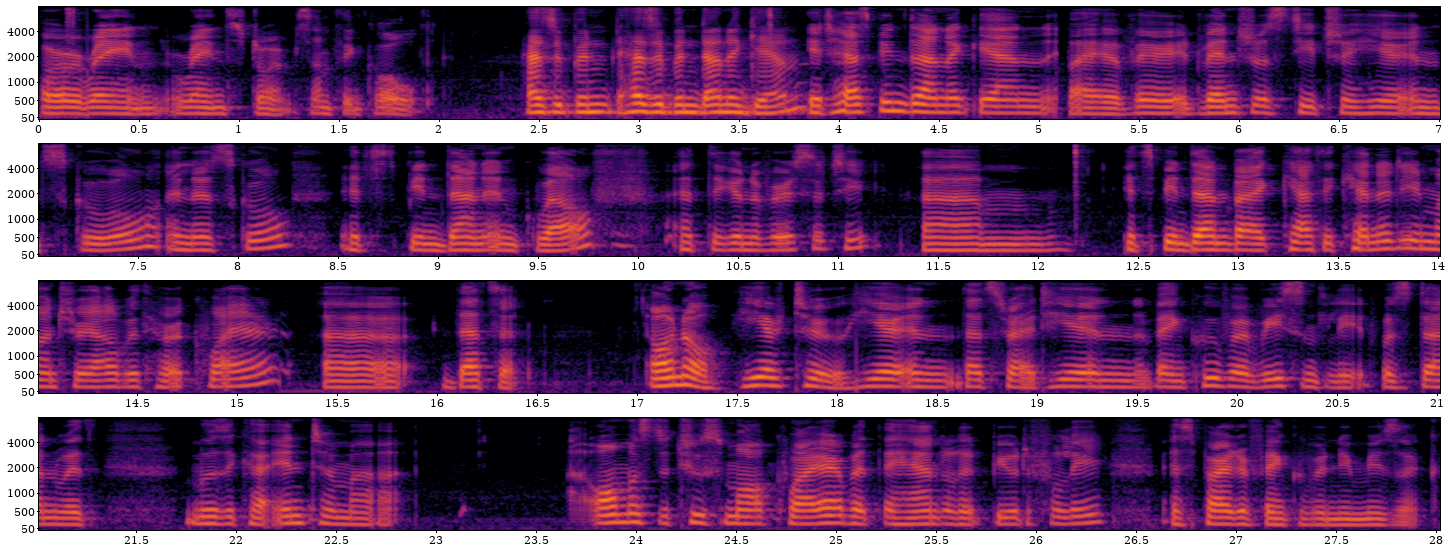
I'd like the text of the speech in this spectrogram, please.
or a rain rainstorm, something cold. Has it been Has it been done again? It has been done again by a very adventurous teacher here in school, in a school. It's been done in Guelph at the university. Um, it's been done by Kathy Kennedy in Montreal with her choir. Uh, that's it. Oh no, here too. Here in that's right. Here in Vancouver recently, it was done with Musica Intima almost a too small choir, but they handled it beautifully as part of Vancouver New Music,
